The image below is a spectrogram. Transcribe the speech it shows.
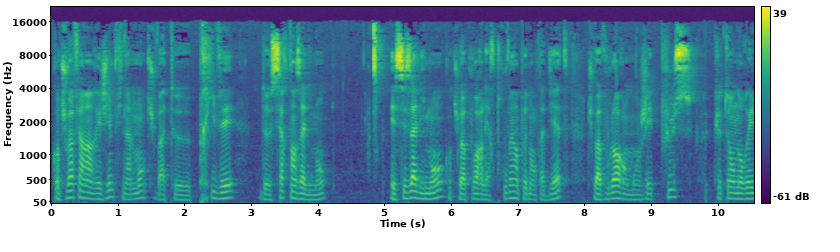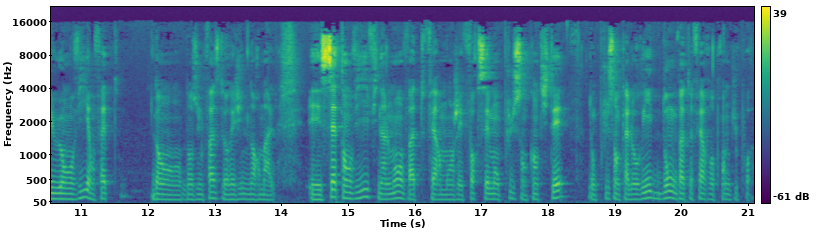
Quand tu vas faire un régime, finalement, tu vas te priver de certains aliments. Et ces aliments, quand tu vas pouvoir les retrouver un peu dans ta diète, tu vas vouloir en manger plus que tu en aurais eu envie en fait dans, une phase de régime normal. Et cette envie finalement va te faire manger forcément plus en quantité, donc plus en calories, donc va te faire reprendre du poids.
